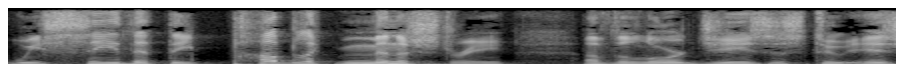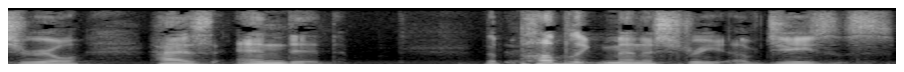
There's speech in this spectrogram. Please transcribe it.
we see that the public ministry of the Lord Jesus to Israel has ended. The public ministry of Jesus.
